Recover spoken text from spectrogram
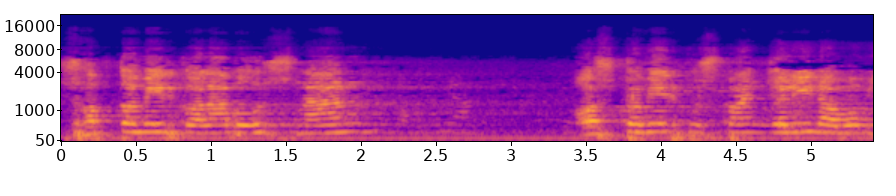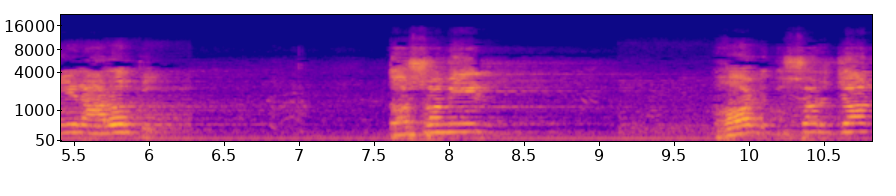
সপ্তমীর কলাবৌর স্নান, অষ্টমীর পুষ্পাঞ্জলি, নবমীর আরতি, দশমীর ঘট বিসর্জন,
